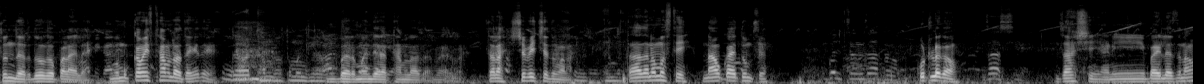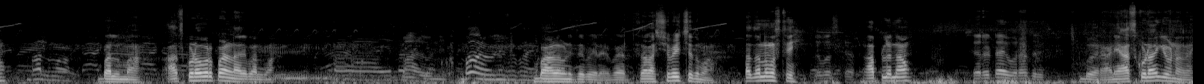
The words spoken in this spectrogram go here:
सुंदर दोघं पळायला आहे. मग मुक्कामीच थांबला होता का ते? गावात थांबला होता मंदिरात. बरं मंदिरात थांबला होता. बरं बरं. चला शुभेच्छा तुम्हाला. दादा नमस्ते. नाव काय तुमचं? कुठलं गाव? झाशी. आणि बैलाचं नाव? बलमा. आज कोणावर पळणार आहे बलमा? बाळवणीचं बैल आहे. बरं चला शुभेच्छा तुम्हाला. दादा नमस्ते. नमस्कार. आपलं नाव? सर ड्रायव्हर बरं आणि आज कोणा घेऊन आलाय?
